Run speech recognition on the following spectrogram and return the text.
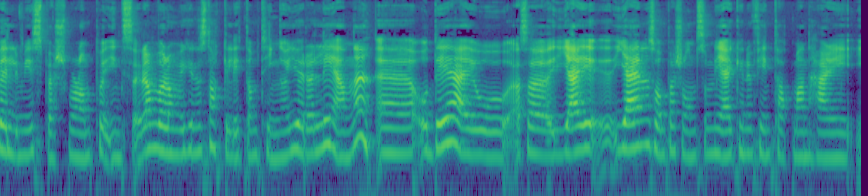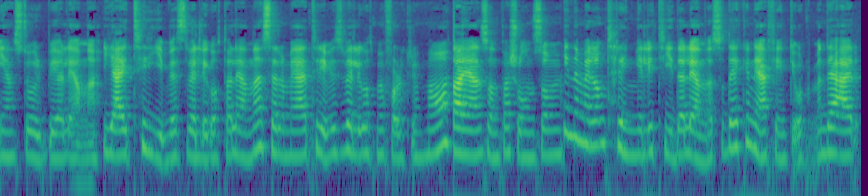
veldig mye spørsmål om på Instagram, var om vi kunne snakke litt om ting å gjøre alene. Uh, og det er jo Altså, jeg, jeg er en sånn person som jeg kunne fint tatt meg en helg i en storby alene. Jeg trives veldig godt alene, selv om jeg trives veldig godt med folk rundt meg òg. Da er jeg en sånn person som innimellom trenger litt tid alene, så det kunne jeg fint gjort. Men det er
